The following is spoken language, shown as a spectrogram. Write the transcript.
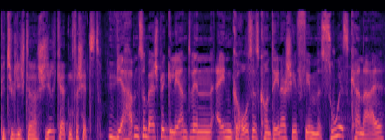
bezüglich der Schwierigkeiten verschätzt. Wir haben zum Beispiel gelernt, wenn ein großes Containerschiff im Suezkanal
